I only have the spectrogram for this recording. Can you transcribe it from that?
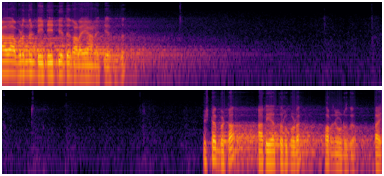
അത് അവിടെ നിന്ന് ഡിലീറ്റ് ചെയ്ത് കളയാണ് ചെയ്തത്. ഇഷ്ടപ്പെട്ട അറിയാത്തവർ കൂടെ പറഞ്ഞു കൊടുക്കുക. ബൈ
